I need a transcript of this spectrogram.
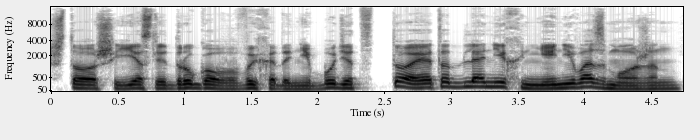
Что ж, если другого выхода не будет, то этот для них не невозможен.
